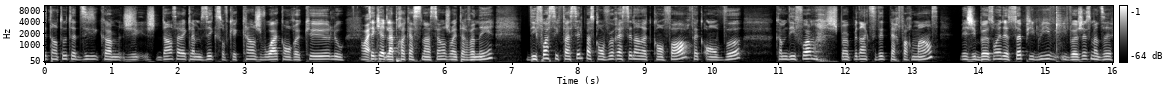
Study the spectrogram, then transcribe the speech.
sais, tantôt, tu as dit comme je danse avec la musique, sauf que quand je vois qu'on recule ou Ouais. tu sais, qu'il y a de la procrastination, je vais intervenir. Des fois, c'est facile parce qu'on veut rester dans notre confort. Fait qu'on va, comme des fois, moi, je suis un peu d'anxiété de performance, mais j'ai besoin de ça. Puis lui, il va juste me dire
